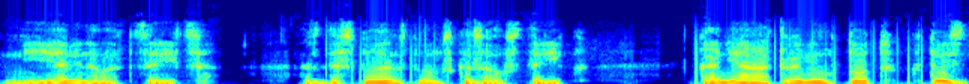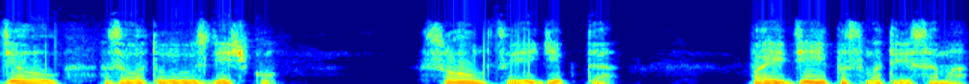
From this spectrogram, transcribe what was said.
«Не я виноват, царица», — с достоинством сказал старик. «Коня отравил тот, кто сделал золотую уздечку. Солнце Египта, пойди и посмотри сама».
